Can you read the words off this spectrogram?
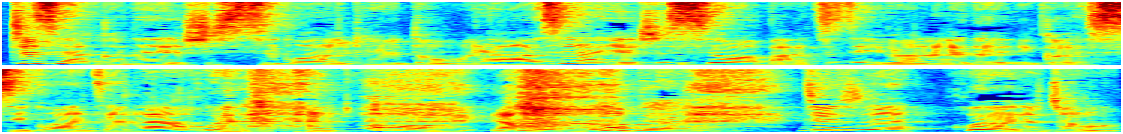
之前可能也是习惯的推动，然后现在也是希望把自己原来的一个习惯再拉回来，哦，然后对对对，就是会有这种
